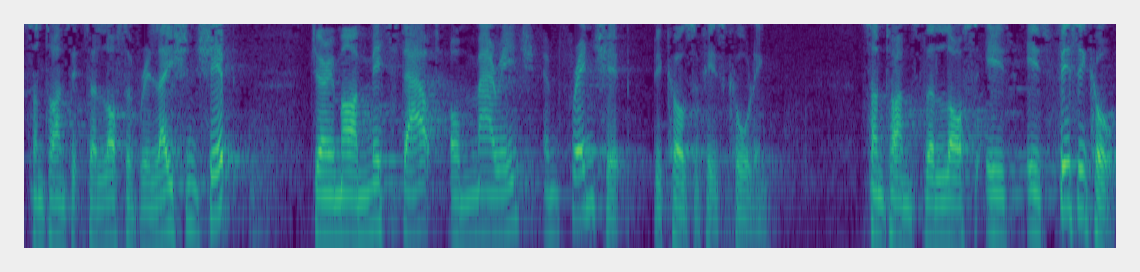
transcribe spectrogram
Sometimes it's a loss of relationship. Jeremiah missed out on marriage and friendship because of his calling. Sometimes the loss is, is physical.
